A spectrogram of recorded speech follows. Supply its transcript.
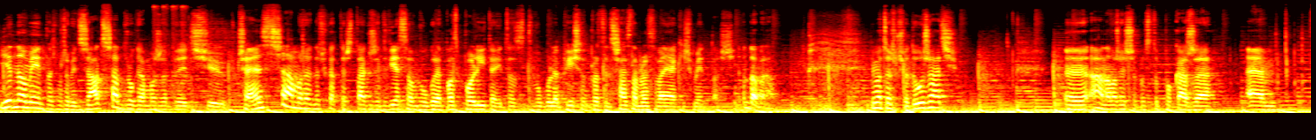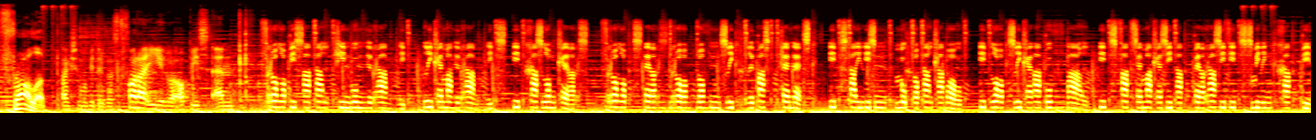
jedna umiejętność może być rzadsza, druga może być y, częstsza, może na przykład też tak, że dwie są w ogóle pospolite i to jest w ogóle 50% szans na wylosowanie jakiejś umiejętności. No dobra. Nie ma też przedłużać. Yy, a, no może jeszcze po prostu pokażę em, Frolop. tak się mówi tego stwora i jego opis N. Frolop is a talking unramblit, like man ramblit. It has long curves. Frolop stairs drop buttons like the past tennis. Its style isn't moved to talk about. It looks like a boom ball. Its fat semakes it appear as if it's swimming happy.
